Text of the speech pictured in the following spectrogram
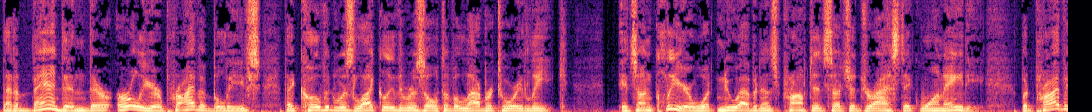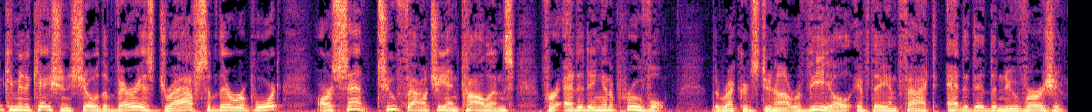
that abandoned their earlier private beliefs that COVID was likely the result of a laboratory leak. It's unclear what new evidence prompted such a drastic 180, but private communications show the various drafts of their report are sent to Fauci and Collins for editing and approval. The records do not reveal if they in fact edited the new version.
